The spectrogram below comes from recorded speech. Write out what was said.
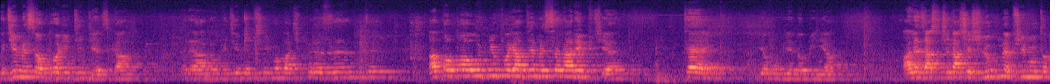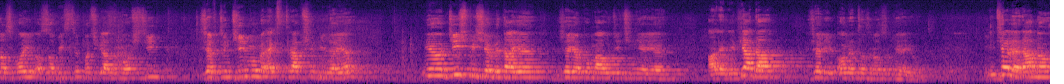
będziemy sobie obchodzić Dzień Dziecka. Rano będziemy przyjmować prezenty, a po południu pojadymy se na rybcie. Tej, ja mówię do Binia. Ale zaś czy nasze ślubne przyjmą to do swojej osobistej podświadomości, że w tym mamy ekstra przywileje? Nie od dziś mi się wydaje, że ja pomału dziecinieje, ale nie wiada, jeżeli one to zrozumieją. W niedzielę rano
